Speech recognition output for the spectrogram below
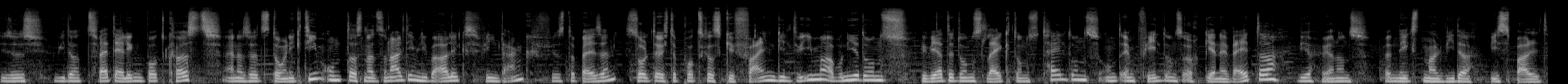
dieses wieder zweiteiligen Podcasts. Einerseits Dominik Team und das Nationalteam. Lieber Alex, vielen Dank fürs Dabeisein. Sollte euch der Podcast gefallen, gilt wie immer, abonniert uns, bewertet uns, liked uns, teilt uns und empfehlt uns auch gerne weiter. Wir hören uns beim nächsten Mal wieder. Bis bald.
